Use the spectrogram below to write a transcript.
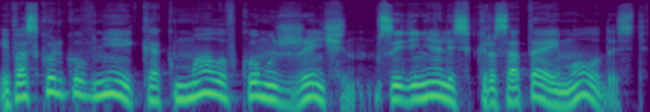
И поскольку в ней, как мало в ком из женщин, соединялись красота и молодость,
